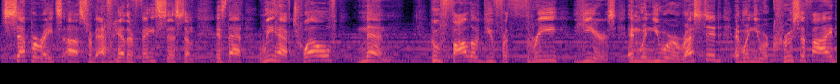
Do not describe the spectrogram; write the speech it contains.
separates us from every other faith system, is that we have 12 men who followed you for three years. And when you were arrested and when you were crucified,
